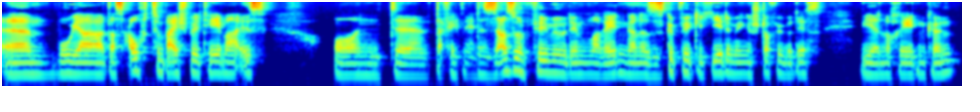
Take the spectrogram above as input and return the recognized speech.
ähm, wo ja das auch zum Beispiel Thema ist. Und äh, da fällt mir, das ist auch so ein Film, über den man reden kann. Also es gibt wirklich jede Menge Stoff, über das wir noch reden können.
